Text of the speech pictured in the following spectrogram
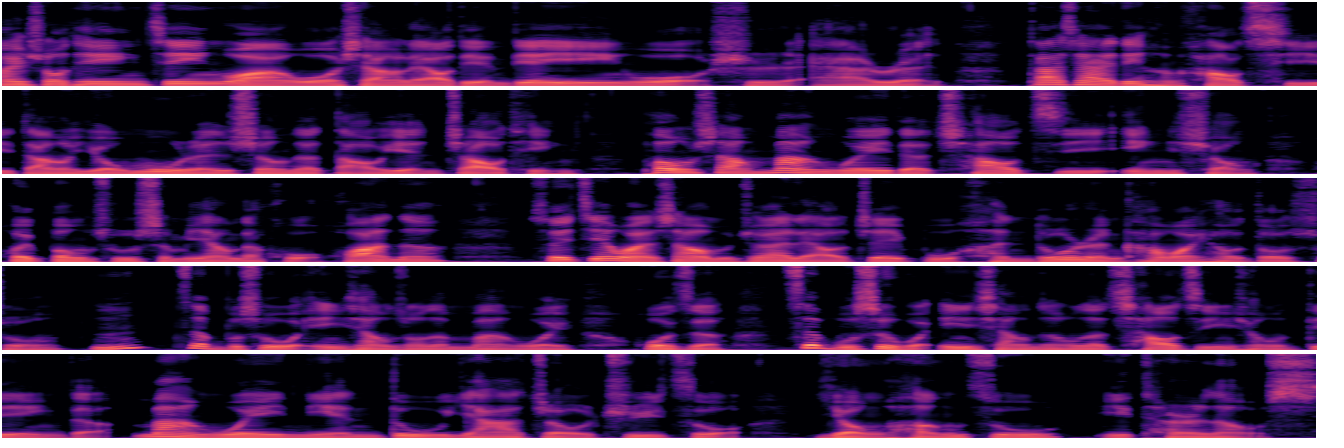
欢迎收听，今晚我想聊点电影，我是 Aaron。大家一定很好奇，当游牧人生的导演赵婷碰上漫威的超级英雄，会蹦出什么样的火花呢？所以今天晚上我们就来聊这一部很多人看完以后都说，嗯，这不是我印象中的漫威，或者这不是我印象中的超级英雄电影的漫威年度压轴巨作《永恒族》（Eternals）。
